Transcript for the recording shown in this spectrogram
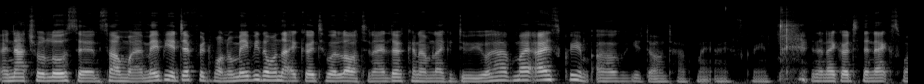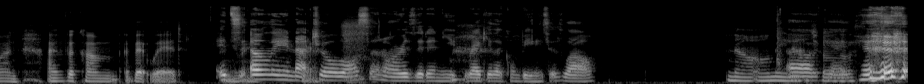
a natural Lawson somewhere, maybe a different one, or maybe the one that I go to a lot, and I look and I'm like, "Do you have my ice cream?" Oh, you don't have my ice cream. And then I go to the next one. I've become a bit weird. It's only in natural Lawson, or is it in regular convenience as well? No, only Oh, natural. Lawson. okay.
